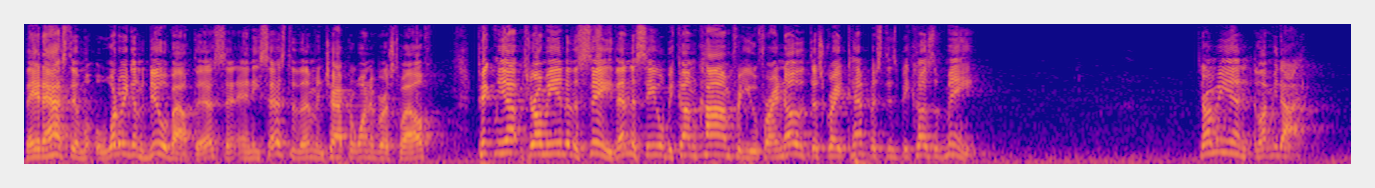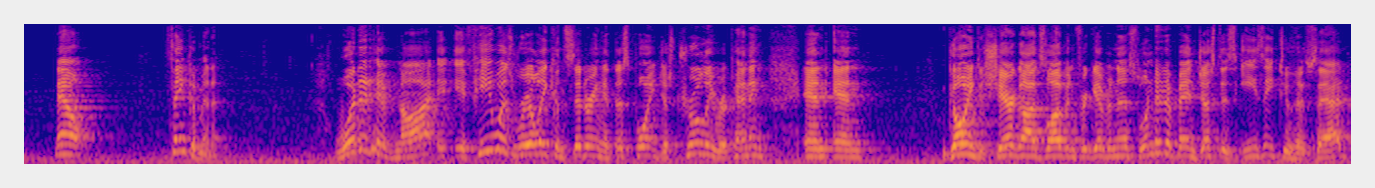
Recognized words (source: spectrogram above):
They had asked him, What are we going to do about this? And, and he says to them in chapter 1 and verse 12, Pick me up throw me into the sea. Then the sea will become calm for you, for I know that this great tempest is because of me. Throw me in and let me die. Now, think a minute. Would it have not, if he was really considering at this point just truly repenting and, and going to share God's love and forgiveness, wouldn't it have been just as easy to have said,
